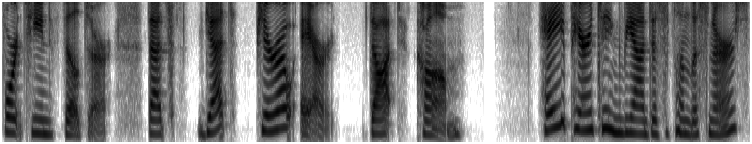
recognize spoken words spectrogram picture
14 filter. That's getpuroair.com. Hey, Parenting Beyond Discipline listeners.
